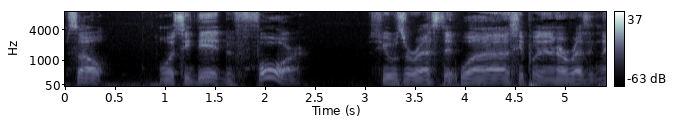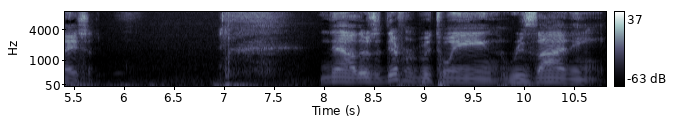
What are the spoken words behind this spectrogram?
So what she did before she was arrested was she put in her resignation. Now, there's a difference between resigning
